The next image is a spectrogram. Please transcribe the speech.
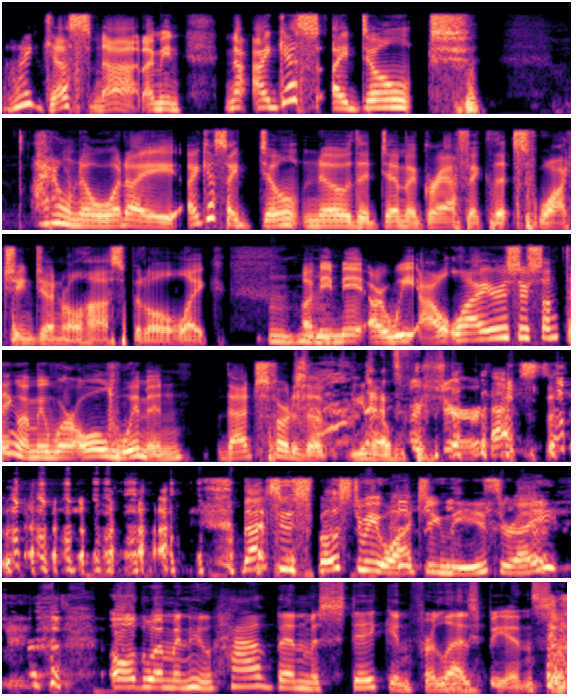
I guess not. I mean, no, I guess I don't. I don't know what I. I guess I don't know the demographic that's watching General Hospital. Like, I Mhm. mean, may, are we outliers or something? I mean, we're old women. That's sort of the you know. that's for sure. That's that's who's supposed to be watching these, right? Old women who have been mistaken for lesbians. So maybe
